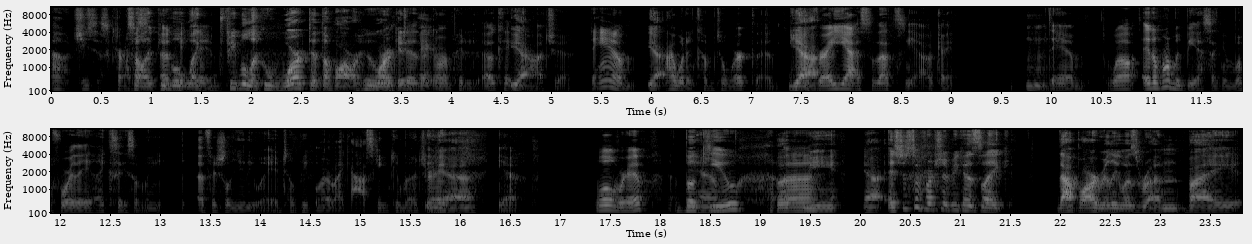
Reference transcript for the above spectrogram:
Oh Jesus Christ! So like people Okay, like damn. people like who worked at the bar who weren't worked getting paid. aren't. Okay, Yeah. gotcha. Damn. Yeah. I wouldn't come to work then. Yeah. Right. Yeah. So that's yeah. Okay. Mhm. Damn. Well, it'll probably be a second before they like say something officially anyway. Until people are like asking too much, right? Yeah. Yeah. Well, rip book Yeah. you. Book uh, me. Yeah. It's just unfortunate because like that bar really was run by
